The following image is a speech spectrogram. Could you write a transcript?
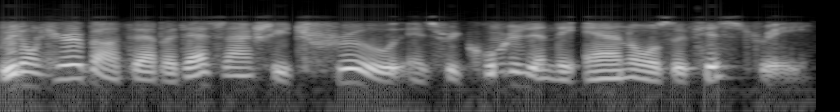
We don't hear about that, but that's actually true. It's recorded in the annals of history.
